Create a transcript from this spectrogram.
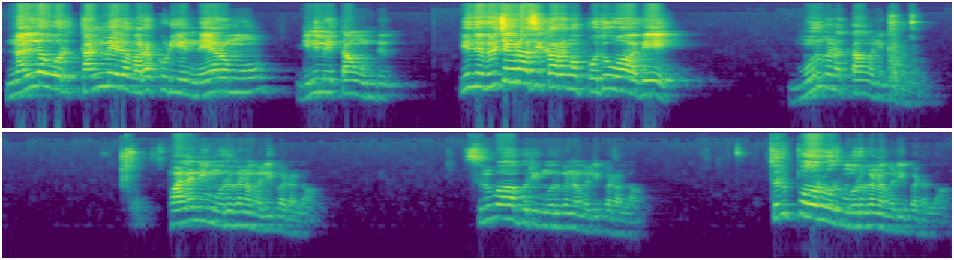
நல்ல ஒரு தன்மையில வரக்கூடிய நேரமும் இனிமே தான் உண்டு. இந்த விருச்சிக ராசிக்காரங்க பொதுவாகவே முருகனைத்தான் வழிபடணும். பழனி முருகனை வழிபடலாம். சிறுவாபுரி முருகனை வழிபடலாம். திருப்போரூர் முருகனை வழிபடலாம்.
